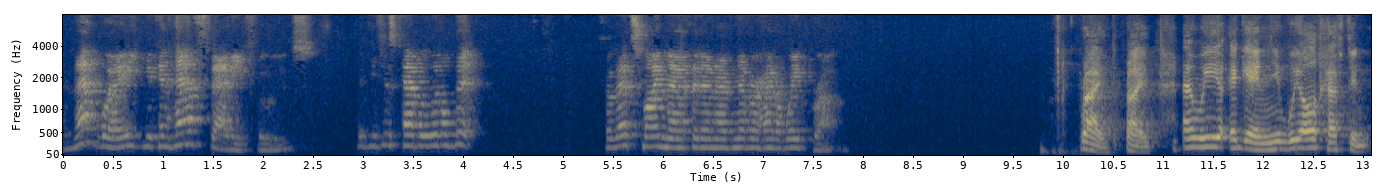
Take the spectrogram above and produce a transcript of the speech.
And that way you can have fatty foods, but you just have a little bit. So that's my method, and I've never had a weight problem. Right, right. And we, again, we all have to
